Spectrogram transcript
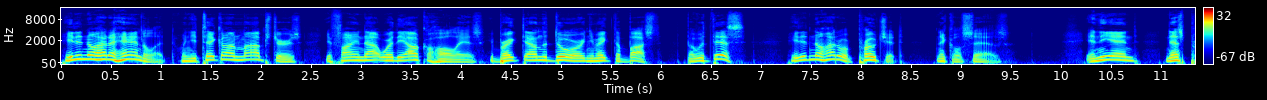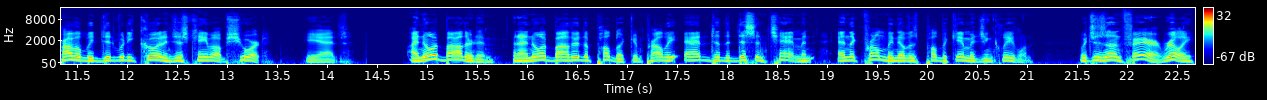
He didn't know how to handle it. When you take on mobsters, you find out where the alcohol is. You break down the door and you make the bust. But with this, he didn't know how to approach it, Nichols says. In the end, Ness probably did what he could and just came up short, he adds. I know it bothered him, and I know it bothered the public and probably added to the disenchantment and the crumbling of his public image in Cleveland, which is unfair, really,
